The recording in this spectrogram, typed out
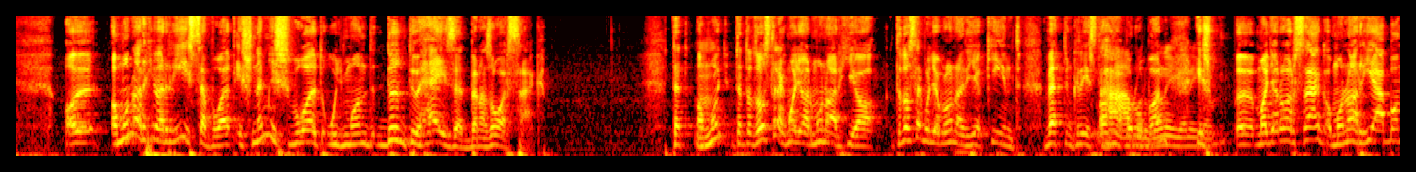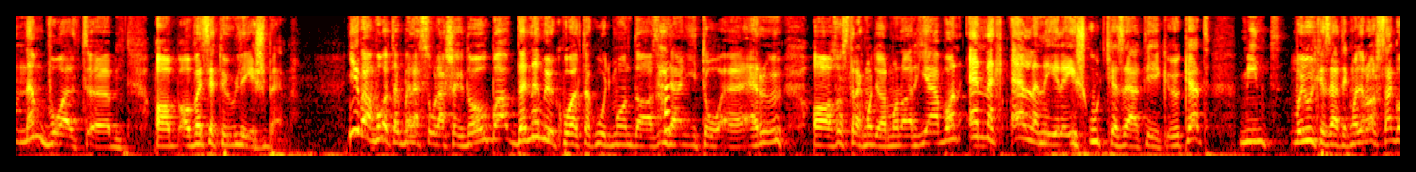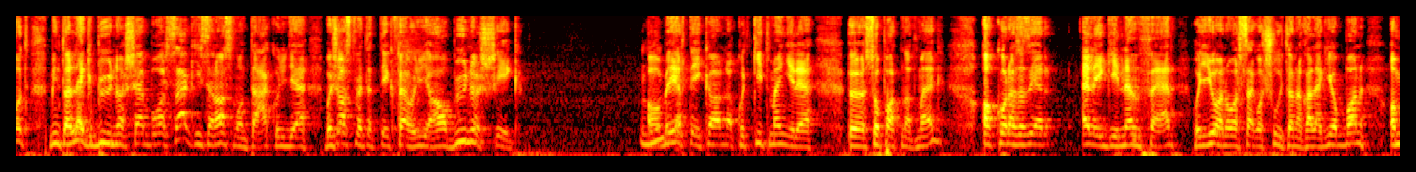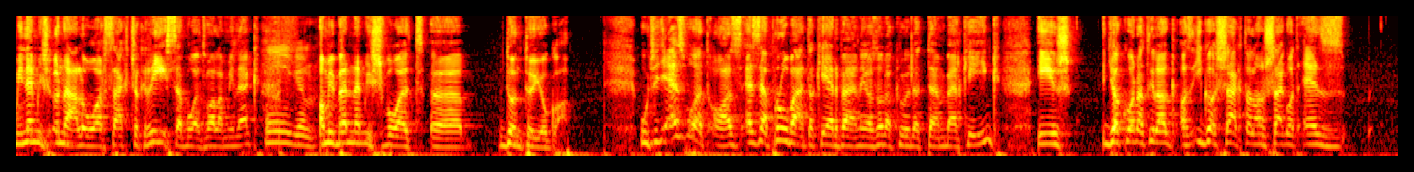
a, a monarchia része volt, és nem is volt úgymond döntő helyzetben az ország. Tehát, a, magy- tehát az osztrák-magyar monarchia, tehát osztrák-magyar monarchiaként vettünk részt a, A háborúban, háborúban, igen, és igen. ö, Magyarország a monarchiában nem volt a, a vezető ülésben. Nyilván voltak beleszólásai dolgokba, de nem ők voltak úgymond az Hát- irányító ö, erő az osztrák-magyar monarchiában. Ennek ellenére is úgy kezelték őket, mint, vagy úgy kezelték Magyarországot, mint a legbűnösebb ország, hiszen azt mondták, hogy ugye, vagy azt vetették fel, hogy ugye, ha a bűnösség a mértéke annak, hogy kit mennyire ö, szopatnak meg, akkor az azért eléggé nem fair, hogy egy olyan országot sújtanak a legjobban, ami nem is önálló ország, csak része volt valaminek, Igen. amiben nem is volt ö, döntő joga. Úgyhogy ez volt az, ezzel próbáltak érvelni az oda küldött emberkéink, és gyakorlatilag az igazságtalanságot ez,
